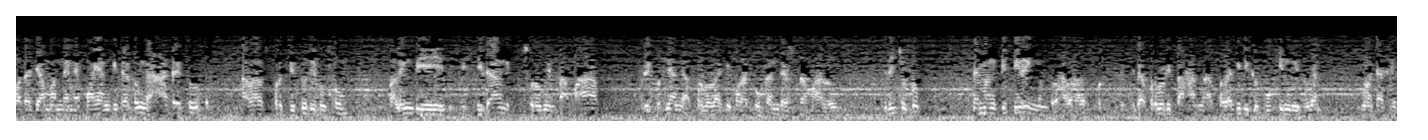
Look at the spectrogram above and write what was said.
pada zaman nenek moyang kita itu nggak ada itu hal-hal seperti itu dihukum. Paling di, di sidang disuruh minta maaf, berikutnya nggak perlu lagi melakukan dia sudah malu. Jadi cukup memang dipiring untuk hal-hal seperti itu. Tidak perlu ditahan, apalagi digebukin gitu kan. Terima kasih.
